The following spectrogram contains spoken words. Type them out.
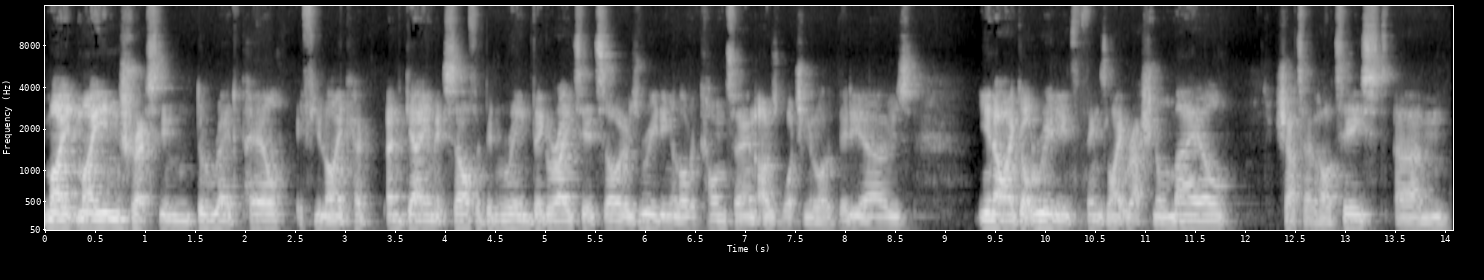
my my interest in the red pill, if you like, had, and game itself had been reinvigorated. So I was reading a lot of content, I was watching a lot of videos. You know, I got really into things like Rational Male, Chateau Heartiste. Um,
